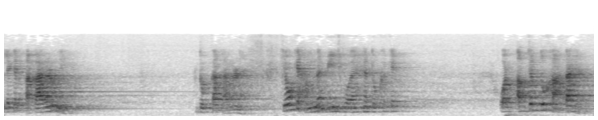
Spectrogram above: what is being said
लेकिन अकारण नहीं। दुख का कारण है। क्योंकि हमने बीज बोए हैं दुख के। और अब जब दुख आता है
